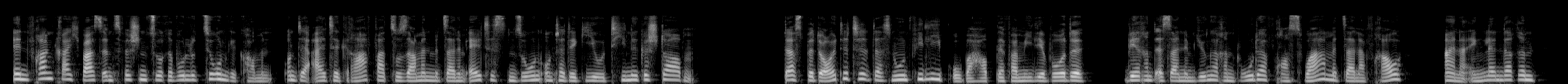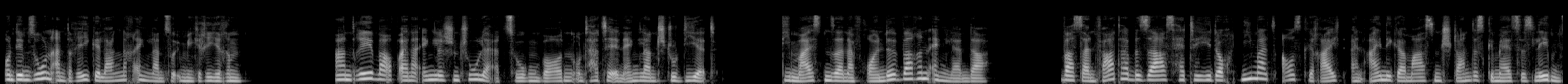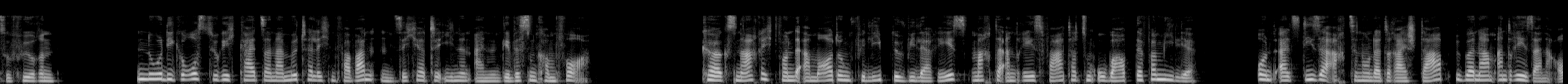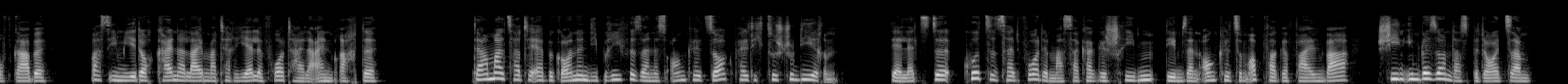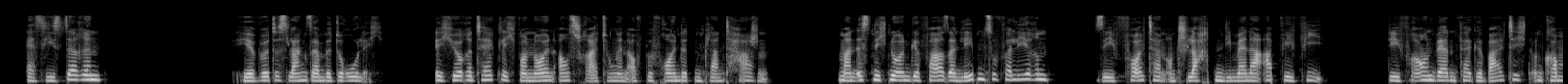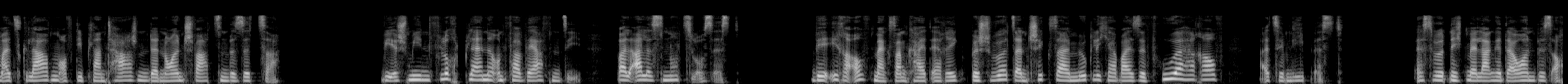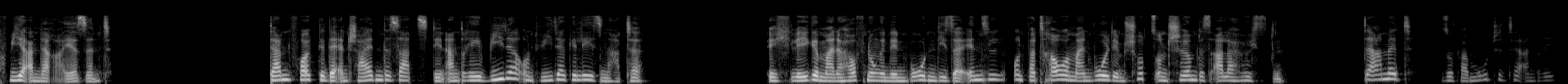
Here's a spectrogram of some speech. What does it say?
In Frankreich war es inzwischen zur Revolution gekommen und der alte Graf war zusammen mit seinem ältesten Sohn unter der Guillotine gestorben. Das bedeutete, dass nun Philippe Oberhaupt der Familie wurde, während es seinem jüngeren Bruder François mit seiner Frau, einer Engländerin, und dem Sohn André gelang, nach England zu emigrieren. André war auf einer englischen Schule erzogen worden und hatte in England studiert. Die meisten seiner Freunde waren Engländer. Was sein Vater besaß, hätte jedoch niemals ausgereicht, ein einigermaßen standesgemäßes Leben zu führen. Nur die Großzügigkeit seiner mütterlichen Verwandten sicherte ihnen einen gewissen Komfort. Kirks Nachricht von der Ermordung Philippe de Villarets machte Andrés Vater zum Oberhaupt der Familie. Und als dieser 1803 starb, übernahm André seine Aufgabe, was ihm jedoch keinerlei materielle Vorteile einbrachte. Damals hatte er begonnen, die Briefe seines Onkels sorgfältig zu studieren. Der letzte, kurze Zeit vor dem Massaker geschrieben, dem sein Onkel zum Opfer gefallen war, schien ihm besonders bedeutsam. Es hieß darin Hier wird es langsam bedrohlich. Ich höre täglich von neuen Ausschreitungen auf befreundeten Plantagen. Man ist nicht nur in Gefahr, sein Leben zu verlieren, sie foltern und schlachten die Männer ab wie Vieh. Die Frauen werden vergewaltigt und kommen als Sklaven auf die Plantagen der neuen schwarzen Besitzer. Wir schmieden Fluchtpläne und verwerfen sie, weil alles nutzlos ist. Wer ihre Aufmerksamkeit erregt, beschwört sein Schicksal möglicherweise früher herauf, als ihm lieb ist. Es wird nicht mehr lange dauern, bis auch wir an der Reihe sind. Dann folgte der entscheidende Satz, den André wieder und wieder gelesen hatte. Ich lege meine Hoffnung in den Boden dieser Insel und vertraue mein Wohl dem Schutz und Schirm des Allerhöchsten. Damit, so vermutete André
